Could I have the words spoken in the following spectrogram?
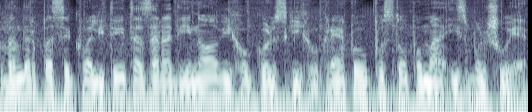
vendar pa se kvaliteta zaradi novih okoljskih ukrepov postopoma izboljšuje.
